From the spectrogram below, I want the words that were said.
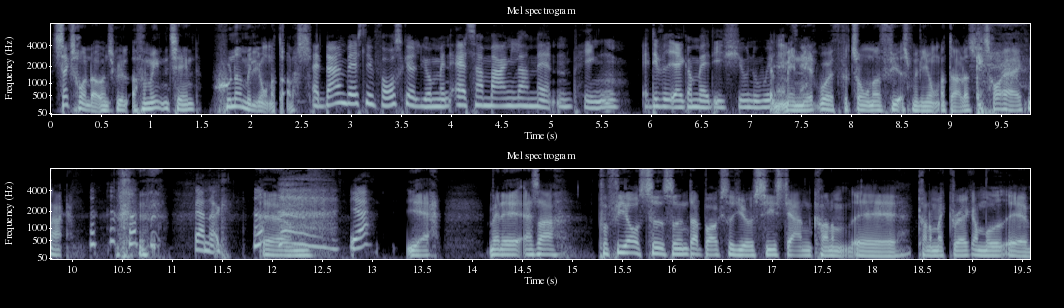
seks runder, undskyld, og formentlig tjene 100 millioner dollars. Ja, der er en væsentlig forskel jo, men altså mangler manden penge. Ja, det ved jeg ikke, om er et issue nu. Men, ja, med net worth på 280 millioner dollars, så tror jeg ikke, nej. Fair nok. øhm, ja. Ja, men øh, altså, for fire års tid siden, der boksede UFC-stjernen Conor, øh, Conor McGregor mod øh,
